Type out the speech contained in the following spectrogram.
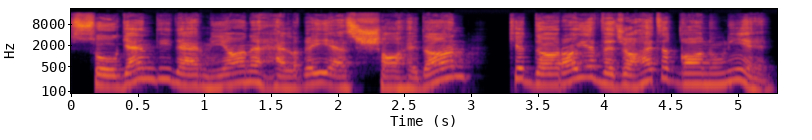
سوگندی در میان حلقه ای از شاهدان که دارای وجاهت قانونیه.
